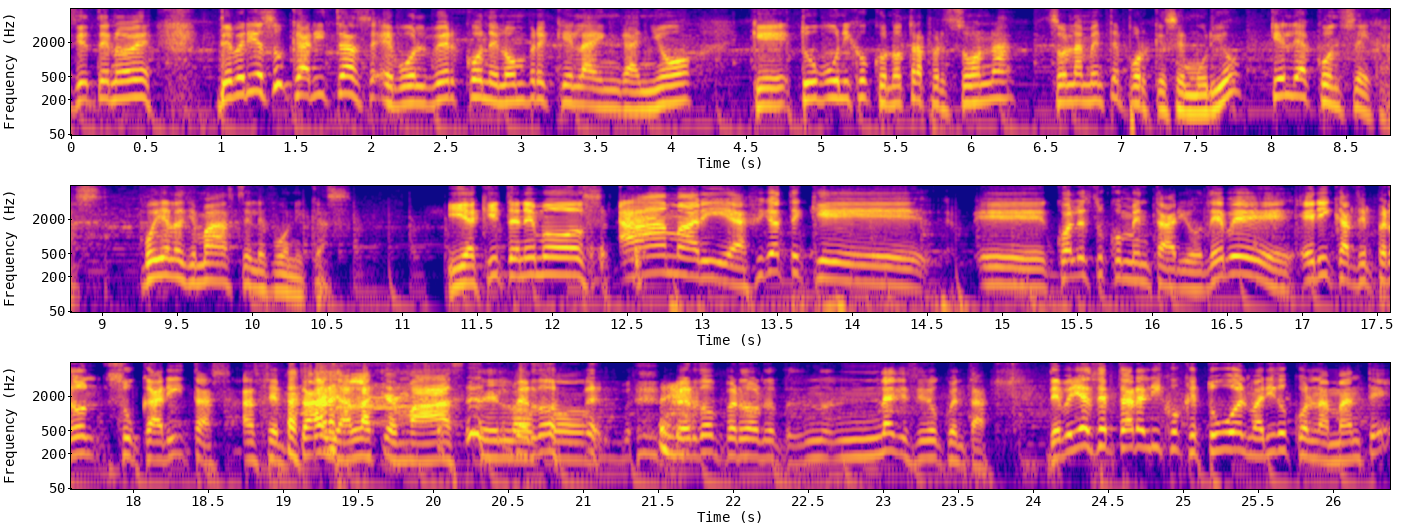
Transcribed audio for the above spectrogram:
310-999-0979. ¿Debería su caritas eh, volver con el hombre que la engañó, que tuvo un hijo con otra persona solamente porque se murió? ¿Qué le aconsejas? Voy a las llamadas telefónicas. Y aquí tenemos a María. Fíjate que, eh, ¿cuál es tu comentario? ¿Debe, Erika, de- perdón, su caritas aceptar? ya la quemaste, loco. Perdón, per- perdón, perdón, nadie se dio cuenta. ¿Debería aceptar el hijo que tuvo el marido con la amante?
